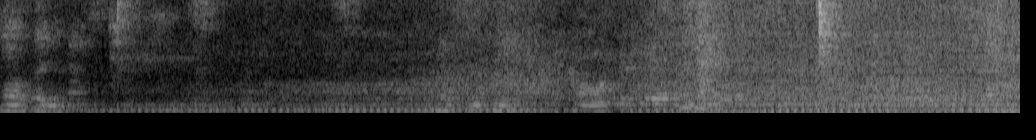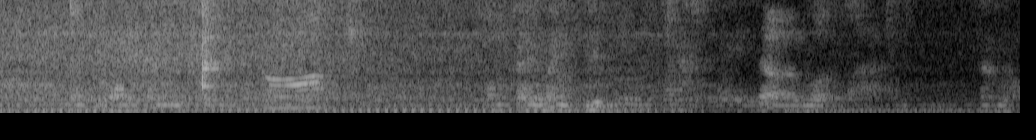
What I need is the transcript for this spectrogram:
หมอเอิญ เอาสิพี่ หมอ ไม่ใช่ อ้อมไก่ อ๋อ อ้อมไก่ไม่สิ้น เจ้าบอก ทางเรา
